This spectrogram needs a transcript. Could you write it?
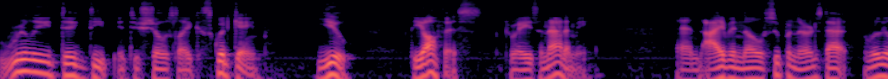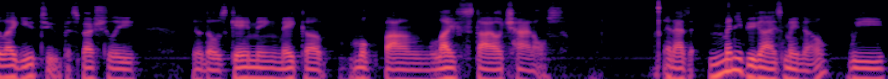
really dig deep into shows like Squid Game, You, The Office, Grey's Anatomy. And I even know super nerds that really like YouTube, especially, you know, those gaming, makeup, mukbang, lifestyle channels. And as many of you guys may know, we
